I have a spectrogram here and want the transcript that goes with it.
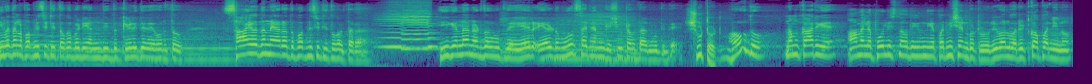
ನೀವದೆಲ್ಲ ಪಬ್ಲಿಸಿಟಿ ತಗೋಬೇಡಿ ಅಂದಿದ್ದು ಕೇಳಿದ್ದೇವೆ ಹೊರತು. ಸಾಯೋದನ್ನ ಯಾರಾದರೂ ಪಬ್ಲಿಸಿಟಿ ತಗೊಳ್ತಾರ? ಹೀಗೆಲ್ಲ ನಡೆದೋಗ್ಬಿಟ್ಟಿದೆ. ಎರ್- ಎರಡು ಮೂರು ಸಾರಿ ನಮಗೆ ಶೂಟ್ ಔಟ್ ಆಗಿಬಿಟ್ಟಿದೆ. ಶೂಟ್ ಔಟ್ ಹೌದು. ನಮ್ಮ ಕಾರಿಗೆ ಆಮೇಲೆ ಪೊಲೀಸ್ನವ್ರು ಇವನಿಗೆ ಪರ್ಮಿಷನ್ ಕೊಟ್ಟರು ರಿವಾಲ್ವರ್ ಇಟ್ಕೊಪ್ಪ ನೀನು.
